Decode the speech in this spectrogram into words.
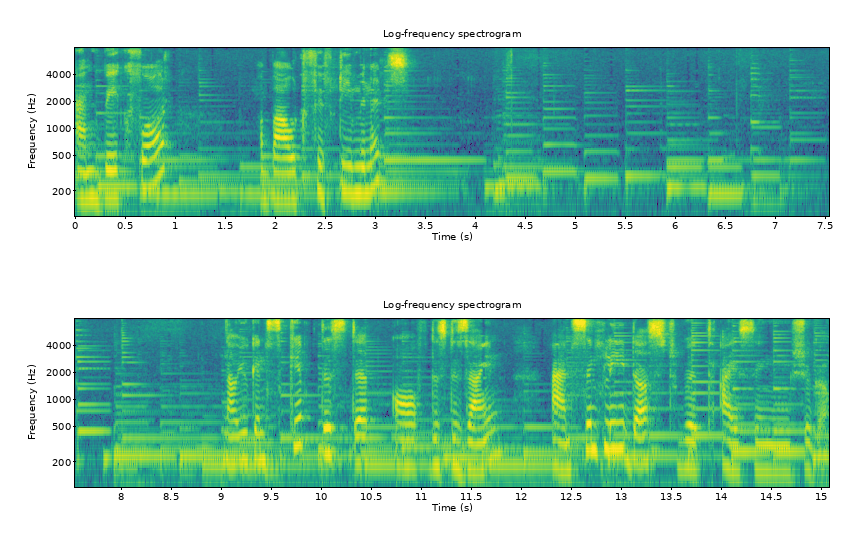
and bake for about 50 minutes. Now you can skip this step of this design and simply dust with icing sugar.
